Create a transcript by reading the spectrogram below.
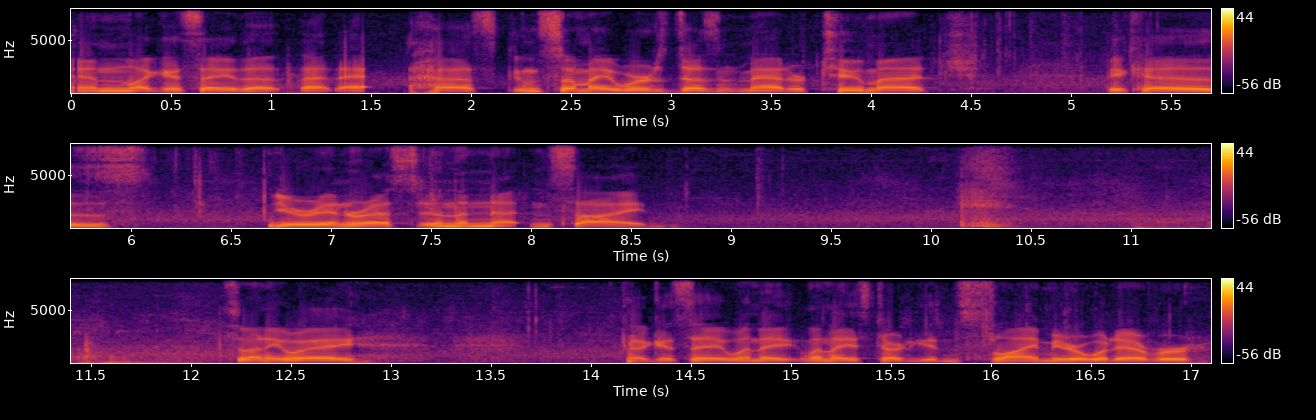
And like I say, that, that husk in so many words doesn't matter too much because you're interested in the nut inside. So anyway, like I say, when they when they start getting slimy or whatever,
